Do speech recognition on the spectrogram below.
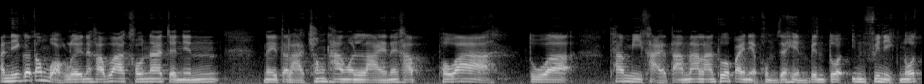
อันนี้ก็ต้องบอกเลยนะครับว่าเขาน่าจะเน้นในตลาดช่องทางออนไลน์นะครับ เพราะว่าตัวถ้ามีขายตามหน้าร้านทั่วไปเนี่ยผมจะเห็นเป็นตัว Infinix Note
